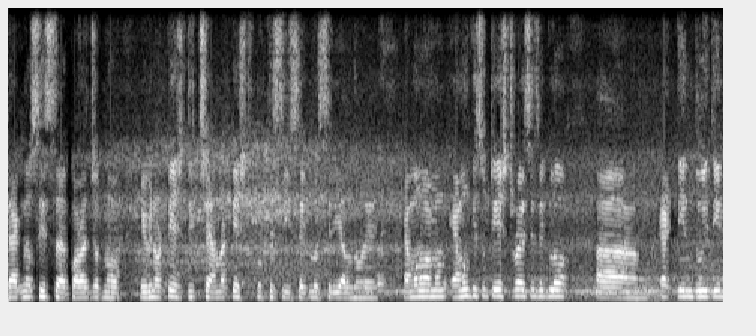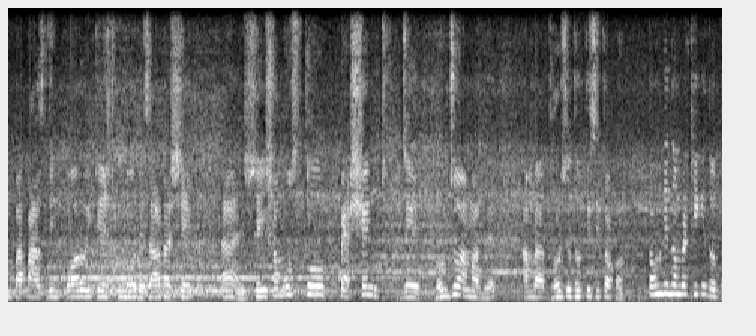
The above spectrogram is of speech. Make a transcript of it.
ডায়াগনোসিস করার জন্য বিভিন্ন টেস্ট দিচ্ছে, আমরা টেস্ট করতেছি, সেগুলো সিরিয়াল ধরে এমন এমন এমন কিছু টেস্ট রয়েছে যেগুলো একদিন, দুই দিন বা পাঁচ দিন পর ওই টেস্টগুলো রেজাল্ট আসে। হ্যাঁ সেই সমস্ত প্যাশেন্ট যে ধৈর্য আমাদের, আমরা ধৈর্য ধরতেছি তখন তখন কিন্তু আমরা ঠিকই ধৈর্য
